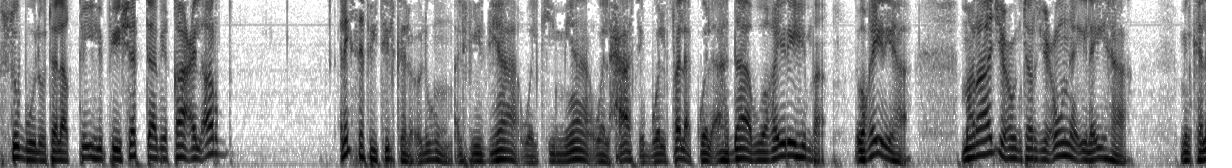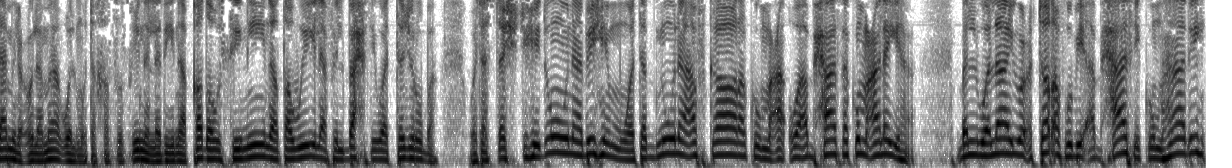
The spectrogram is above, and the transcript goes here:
سبل تلقيه في شتى بقاع الأرض. أليس في تلك العلوم الفيزياء والكيمياء والحاسب والفلك والآداب وغيرهما وغيرها مراجع ترجعون إليها من كلام العلماء والمتخصصين الذين قضوا سنين طويلة في البحث والتجربة وتستشهدون بهم وتبنون أفكاركم وأبحاثكم عليها بل ولا يعترف بأبحاثكم هذه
